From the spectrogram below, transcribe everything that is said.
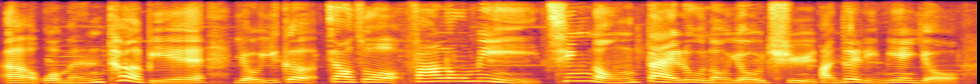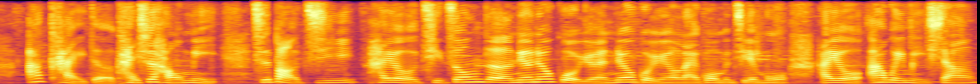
呃，我们特别有一个叫做 Follow Me 青农带路农游区团队里面有。阿凯的凯氏好米、植保基，还有启宗的妞妞果园，妞妞果园有来过我们节目，还有阿维米香，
